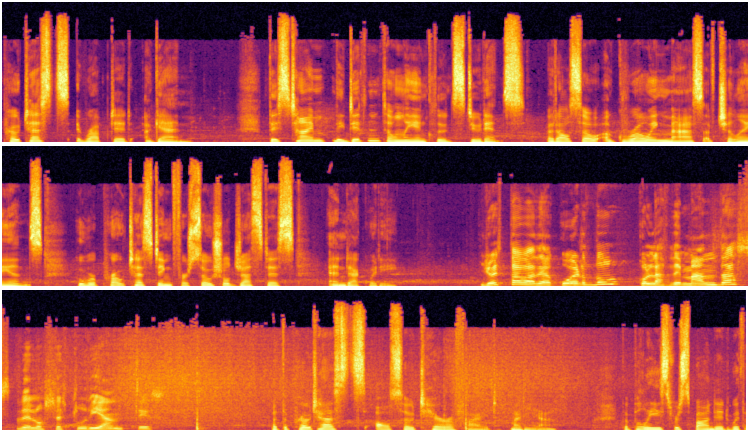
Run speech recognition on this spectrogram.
protests erupted again. This time, they didn't only include students, but also a growing mass of Chileans who were protesting for social justice and equity. Yo estaba de acuerdo con las demandas de los estudiantes. But the protests also terrified Maria. The police responded with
